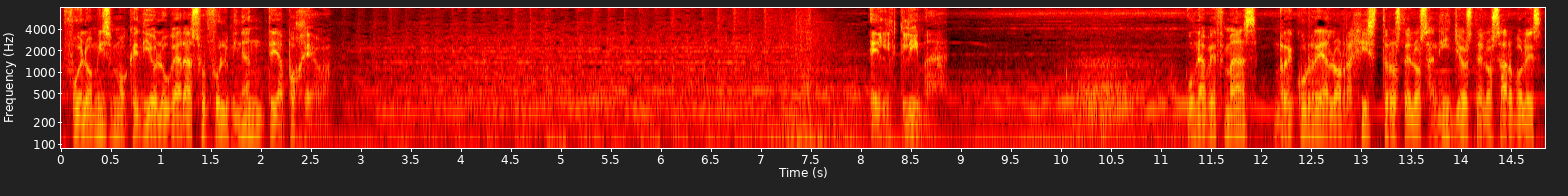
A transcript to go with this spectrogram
fue lo mismo que dio lugar a su fulminante apogeo. El clima. Una vez más, recurre a los registros de los anillos de los árboles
